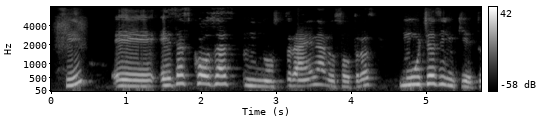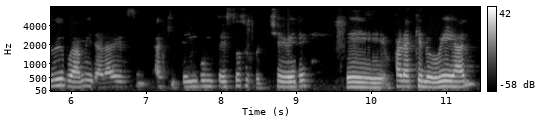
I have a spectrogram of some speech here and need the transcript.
¿sí? Eh, esas cosas nos traen a nosotros muchas inquietudes. Voy a mirar a ver si aquí tengo un texto súper chévere eh, para que lo vean.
